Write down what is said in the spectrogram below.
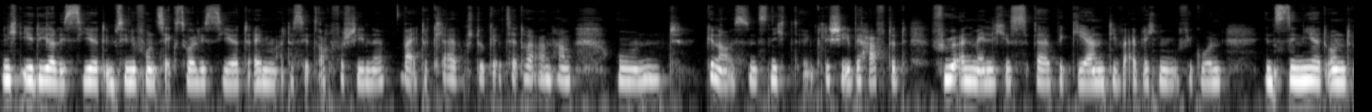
nicht idealisiert im Sinne von sexualisiert, eben, dass jetzt auch verschiedene weite Kleidungsstücke etc. anhaben. Und genau, es sind nicht klischeebehaftet für ein männliches äh, Begehren, die weiblichen Figuren inszeniert. Und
